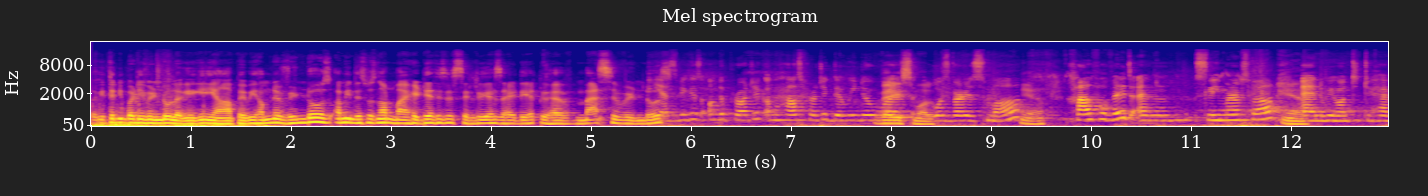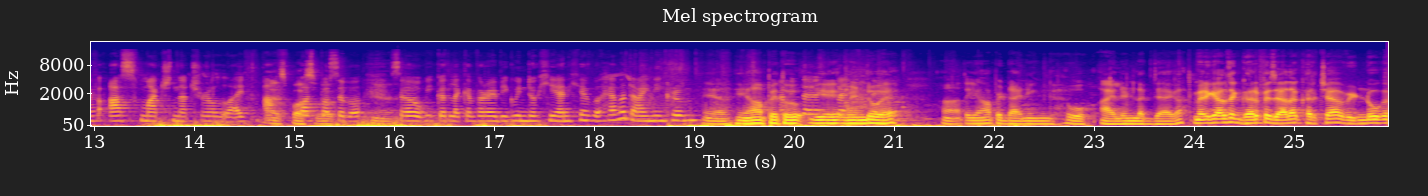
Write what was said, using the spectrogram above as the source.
तो इतनी बड़ी विंडो लगेगी यहाँ पे भी हमने windows I mean this was not my idea this is Sylvia's idea to have massive windows Yes, because on the project, on the house project, the window Very was small. was very small. Yeah. Half of it and slimmer as well. Yeah. And we wanted to have as much natural light As as, possible. possible. Yeah. So we got like a very big window here, and here we'll have a dining room. Yeah, यहाँ पे तो ये विंडो है. हाँ तो यहाँ पे डाइनिंग वो आइलैंड लग जाएगा। मेरे ख्याल से घर पे ज़्यादा खर्चा विंडो का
